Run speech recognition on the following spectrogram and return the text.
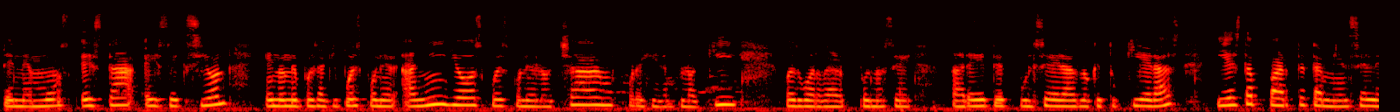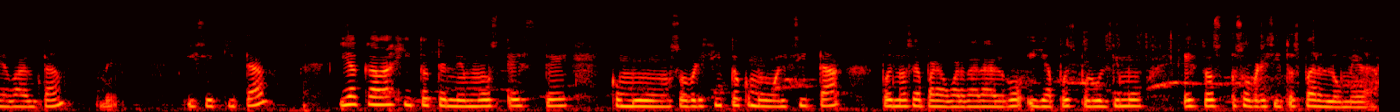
tenemos esta eh, sección en donde pues aquí puedes poner anillos, puedes poner los charms, por ejemplo aquí, puedes guardar pues no sé, aretes, pulseras, lo que tú quieras. Y esta parte también se levanta, ven, y se quita. Y acá abajito tenemos este como sobrecito, como bolsita, pues no sé, para guardar algo. Y ya pues por último estos sobrecitos para la humedad.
